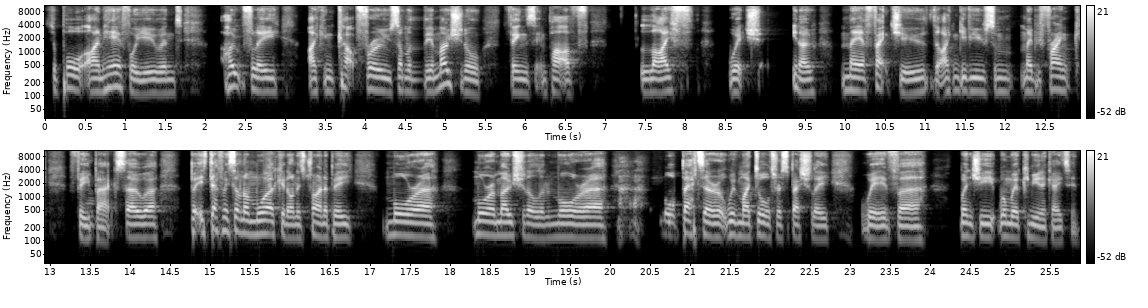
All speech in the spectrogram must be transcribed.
support i'm here for you. And hopefully i can cut through some of the emotional things in part of life which you know may affect you that i can give you some maybe frank feedback. So uh, but it's definitely something I'm working on. Is trying to be more uh, more emotional and more uh, more better with my daughter, especially with uh, when she when we're communicating.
